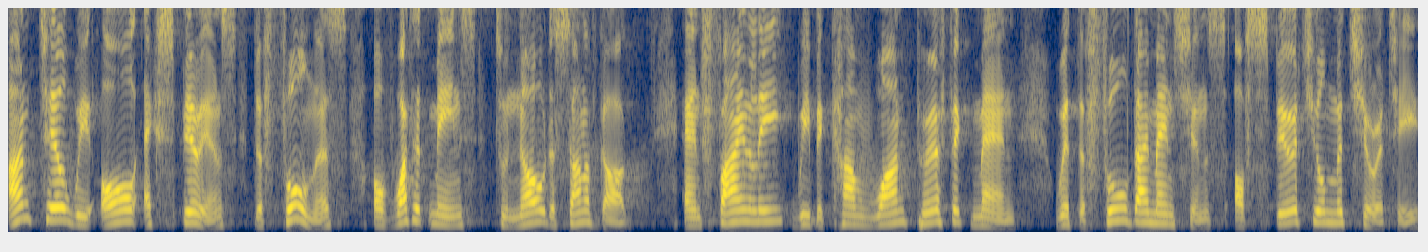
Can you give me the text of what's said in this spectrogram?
until we all experience the fullness of what it means to know the Son of God. And finally, we become one perfect man with the full dimensions of spiritual maturity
